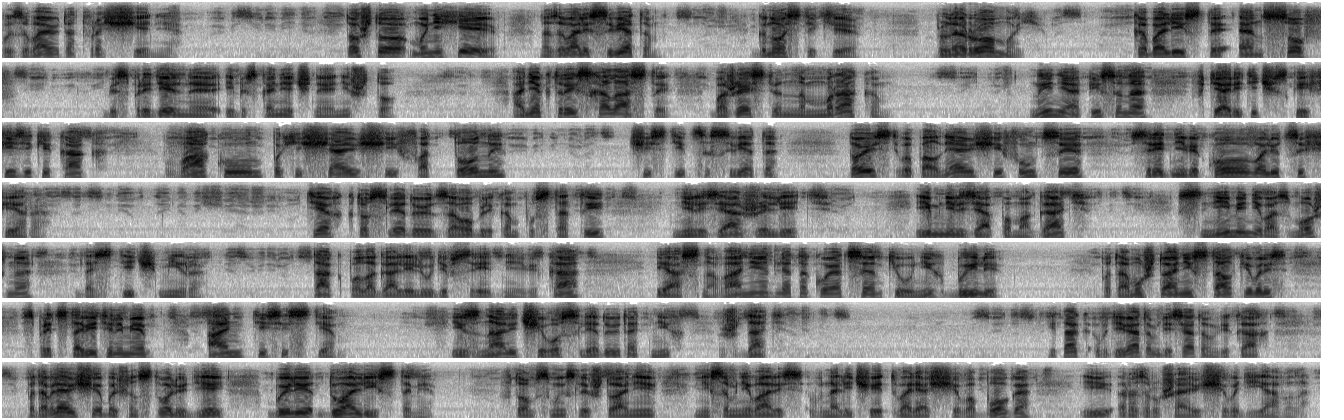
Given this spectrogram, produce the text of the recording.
вызывают отвращение. То, что манихеи называли светом, гностики — плеромой, каббалисты — энсов, беспредельное и бесконечное ничто, а некоторые схоласты — божественным мраком, ныне описано в теоретической физике как вакуум, похищающий фотоны, частицы света, то есть выполняющий функции средневекового Люцифера. Тех, кто следует за обликом пустоты, нельзя жалеть. Им нельзя помогать, с ними невозможно достичь мира. Так полагали люди в средние века, и основания для такой оценки у них были, потому что они сталкивались с представителями антисистем и знали, чего следует от них ждать. Итак, в IX-X веках Подавляющее большинство людей были дуалистами, в том смысле, что они не сомневались в наличии творящего Бога и разрушающего дьявола.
